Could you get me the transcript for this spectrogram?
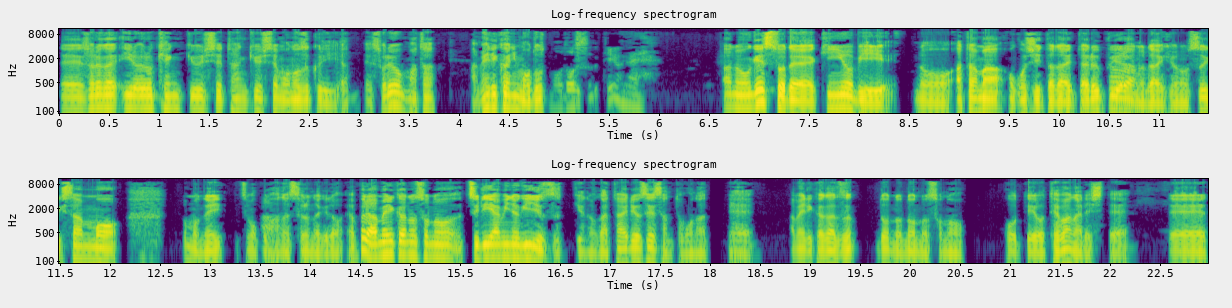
で、それがいろいろ研究して探求してものづくりやって、それをまたアメリカに戻って、戻すっていうね。あの、ゲストで金曜日の頭お越しいただいたループエラーの代表の鈴木さんも、ともね、いつもこの話するんだけど、やっぱりアメリカのその釣り網の技術っていうのが大量生産伴って、アメリカがずどんどんどんどんその工程を手離れして、で、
